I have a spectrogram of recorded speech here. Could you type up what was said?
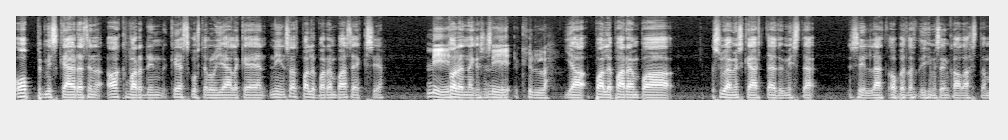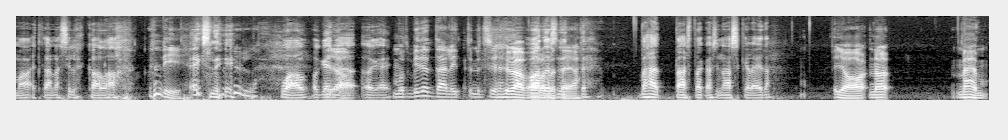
oppimiskäyrä sen Akvardin keskustelun jälkeen, niin saat paljon parempaa seksiä Niin, Todennäköisesti. Niin, kyllä. ja paljon parempaa syömiskäyttäytymistä sillä, että opetat ihmisen kalastamaan, että kanna sille kalaa. niin, Eiks niin? kyllä. Wow, okei, okay. Okay. Mutta miten tää liittyy nyt siihen hyvään valmentajaan? vähän taas takaisin askeleita. Joo, no mä en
